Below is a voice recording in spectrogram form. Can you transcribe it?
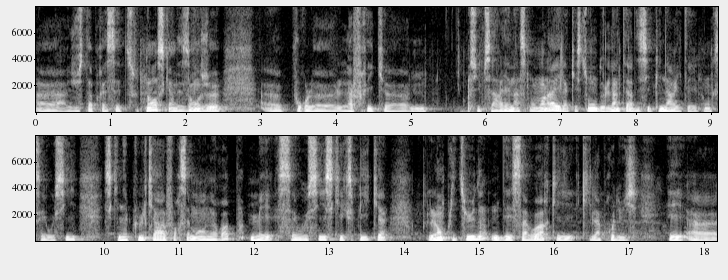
euh, juste après cette soutenance, qu'un des enjeux euh, pour l'Afrique subsaharienne à ce moment-là est la question de l'interdisciplinarité. Donc c'est aussi ce qui n'est plus le cas forcément en Europe, mais c'est aussi ce qui explique l'amplitude des savoirs qu'il a produits. Et euh,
